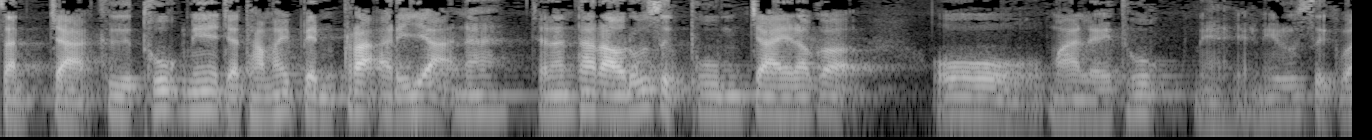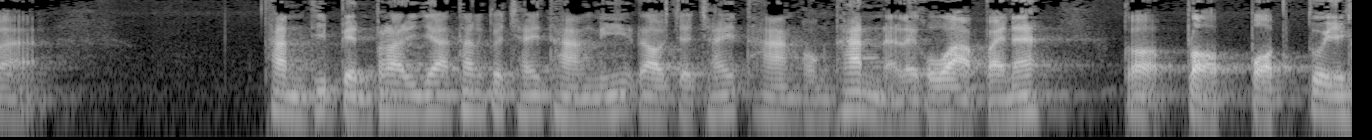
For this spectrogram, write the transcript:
สัจจะคือทุกนี้จะทำให้เป็นพระอริยะนะฉะนั้นถ้าเรารู้สึกภูมิใจเราก็ โอ้มาเลยทุกเนี่ยอย่างนี้รู้สึกว่าท่านที่เป็นพระอริยะท่านก็ใช้ทางนี้ เราจะใช้ทางของท่านอะไรก็ว่าไปนะ ก็ปลอบปลอบตัวเอง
